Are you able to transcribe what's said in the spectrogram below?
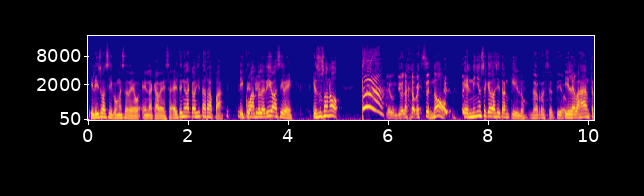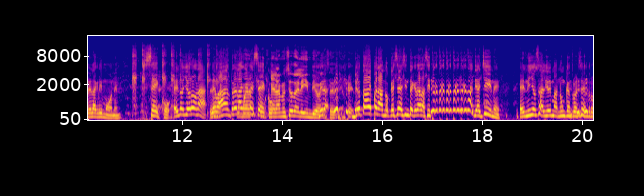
Y le hizo así con ese dedo en la cabeza. Él tenía la cabecita rapada. Y cuando le dio así, ve, que eso sonó, Le hundió la cabeza. no, el niño se quedó así tranquilo Lo reseteó. y le bajan tres lagrimones seco. Él no lloró nada, le bajan tres lagrimones el- seco. El anuncio del indio Mira, ese. yo estaba esperando que él se desintegrara así, de achine. El niño salió y más nunca entró al centro.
